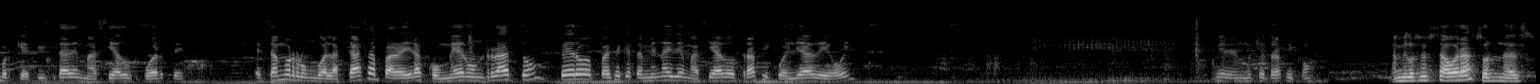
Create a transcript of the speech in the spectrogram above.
porque sí está demasiado fuerte. Estamos rumbo a la casa para ir a comer un rato, pero parece que también hay demasiado tráfico el día de hoy. Miren, mucho tráfico. Amigos, a esta hora son las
